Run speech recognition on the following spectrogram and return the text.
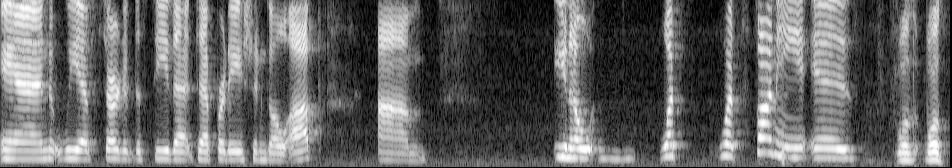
and we have started to see that depredation go up. Um, you know, what's what's funny is Well, well,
